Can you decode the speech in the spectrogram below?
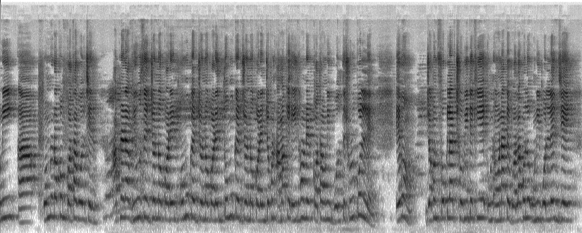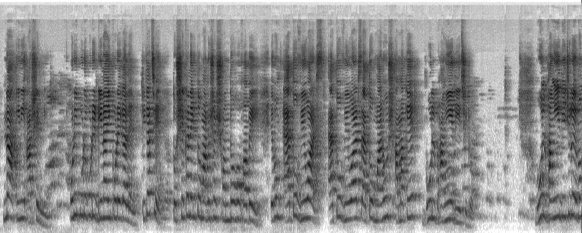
উনি অন্যরকম কথা বলছেন, আপনারা ভিউজের জন্য করেন, অমুকের জন্য করেন, তমুকের জন্য করেন। যখন আমাকে এই ধরনের কথা উনি বলতে শুরু করলেন এবং যখন ফোকলার ছবি দেখিয়ে ওনাকে বলা হলো, উনি বললেন যে, না, ইনি আসেননি। উনি পুরোপুরি ডিনাই করে গেলেন, ঠিক আছে? তো সেখানে তো মানুষের সন্দেহ হবেই। এবং এত ভিউয়ার্স এত ভিউয়ার্স এত মানুষ আমাকে ভুল ভাঙিয়ে দিয়েছিল। ভুল ভাঙিয়ে দিয়েছিল এবং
